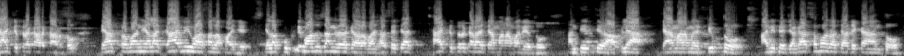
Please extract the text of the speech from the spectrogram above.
छायाचित्रकार काढतो. त्याचप्रमाणे याला काय विवास आला पाहिजे? याला कुठली बाजू चांगली करायला पाहिजे? असं त्या छायाचित्रकाराच्या मनामध्ये येतो. आणि ते- ते आपल्या कॅमेरामध्ये टिपतो आणि ते जगासमोर त्या ठिकाणी आणतो.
